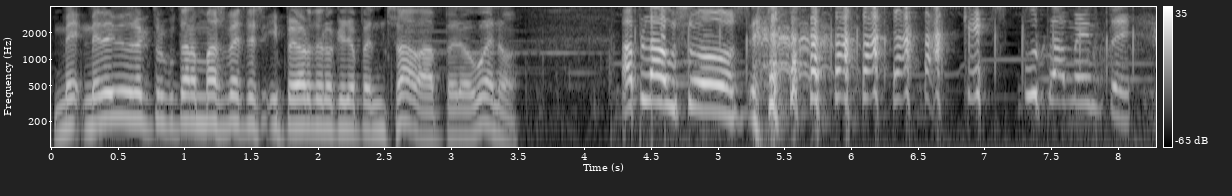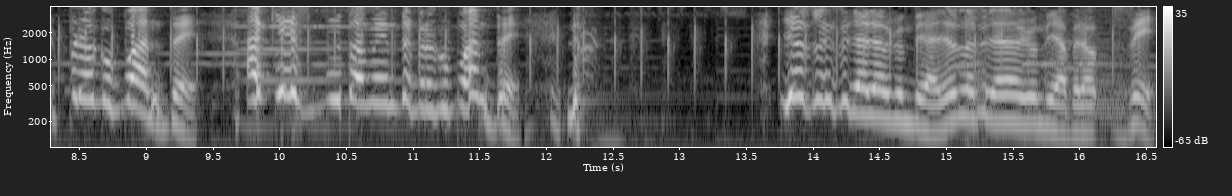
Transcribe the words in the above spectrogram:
Me, he debido electrocutar más veces y peor de lo que yo pensaba Pero bueno ¡Aplausos! ¡Qué es putamente preocupante! ¡Aquí es putamente preocupante! Yo os lo enseñaré algún día, yo os lo enseñaré algún día, pero sí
